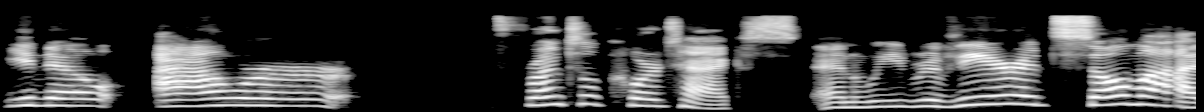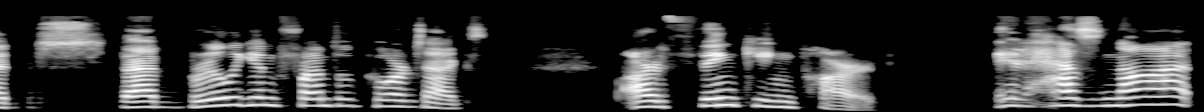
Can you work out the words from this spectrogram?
You know, our frontal cortex, and we revere it so much. That brilliant frontal cortex, our thinking part, it has not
